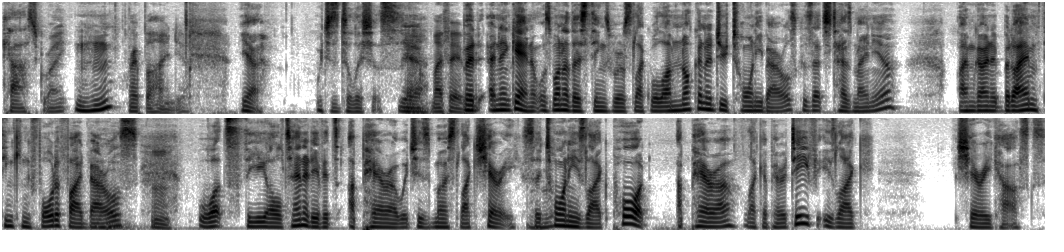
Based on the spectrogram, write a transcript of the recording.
cask, right? Mm-hmm. right behind you. Yeah, which is delicious. Yeah. my favorite. But and again, it was one of those things where it's like, well, I'm not going to do tawny barrels because that's Tasmania. I'm going to, but I am thinking fortified barrels. Mm. What's the alternative? It's apera, which is most like sherry. So Mm-hmm. tawny is like port. Apera, like aperitif, is like sherry casks.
